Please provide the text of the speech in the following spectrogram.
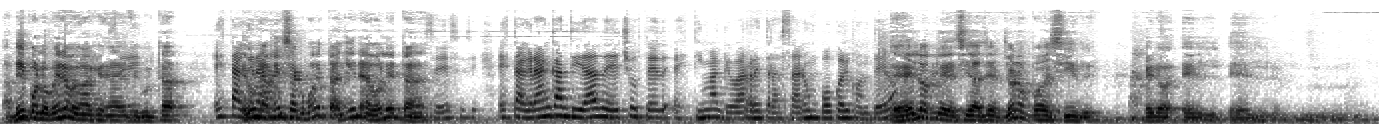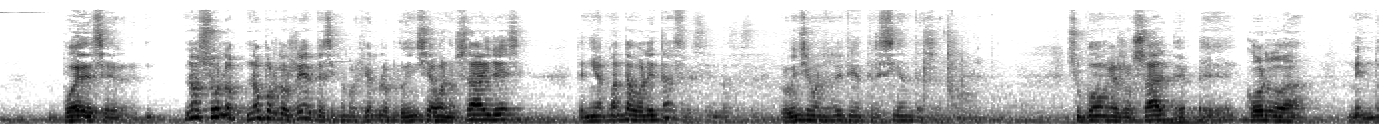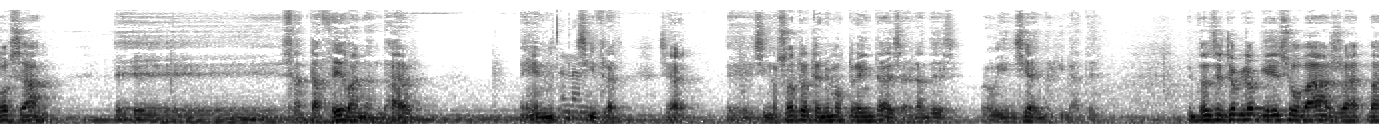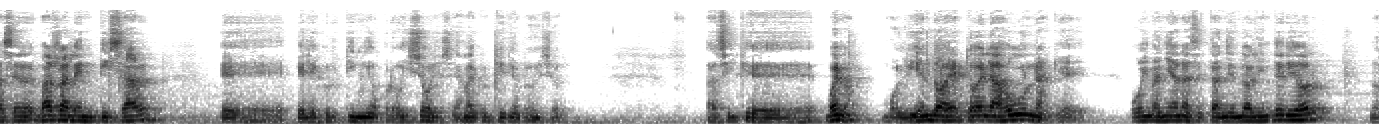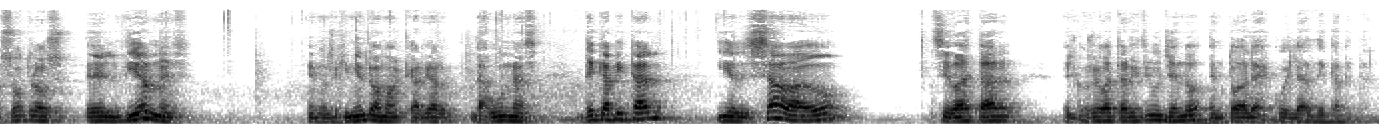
A mí por lo menos me va a generar Sí. dificultad. Esta es una mesa como esta llena de boletas. Sí, sí, sí. Esta gran cantidad, de hecho, usted estima que va a retrasar un poco el conteo. Es lo que le decía ayer. Yo no puedo decir, pero el, el- puede ser. No solo, no por corriente, sino por ejemplo, provincia de Buenos Aires tenía cuántas boletas? Provincia de Buenos Aires tenía 300. Supongo que Rosal, eh, eh, Córdoba, Mendoza, eh, Santa Fe van a andar en cifras. O sea, si nosotros tenemos 30 de esas grandes provincias, imagínate. Entonces yo creo que eso va a, va a, ser, va a ralentizar el escrutinio provisorio, se llama escrutinio provisorio. Así que, bueno, volviendo a esto de las urnas que hoy y mañana se están yendo al interior, nosotros el viernes en el regimiento vamos a cargar las urnas de capital y el sábado se va a estar, el correo va a estar distribuyendo en todas las escuelas de capital.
